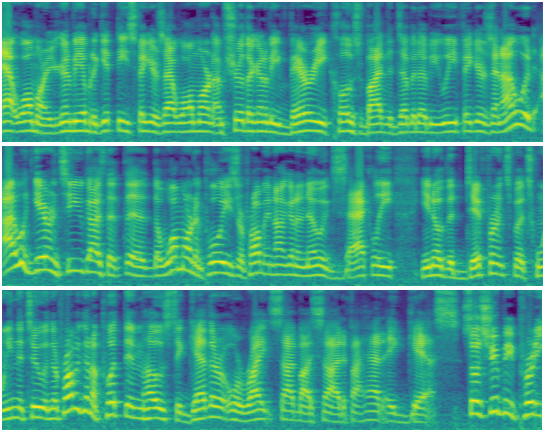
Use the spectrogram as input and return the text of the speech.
at Walmart. You're going to be able to get these figures at Walmart. I'm sure they're going to be very close by the WWE figures, and I would I would guarantee you guys that the the Walmart employees are probably not going to know exactly you know the difference between the two, and they're probably going to put them hoes together or right side by side if I had a guess. So it should be pretty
